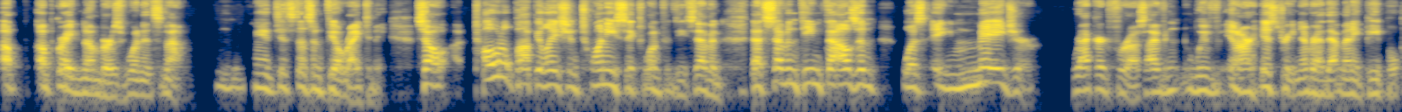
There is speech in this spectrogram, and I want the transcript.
up, upgrade numbers when it's not. It just doesn't feel right to me. So total population 26 157. That 17,000 was a major record for us. I've we've in our history never had that many people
